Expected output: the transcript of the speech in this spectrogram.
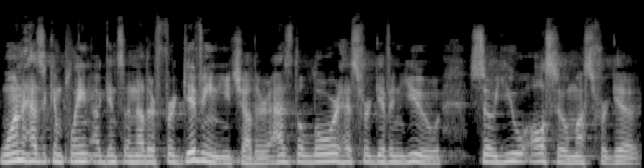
one has a complaint against another, forgiving each other, as the Lord has forgiven you, so you also must forgive.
